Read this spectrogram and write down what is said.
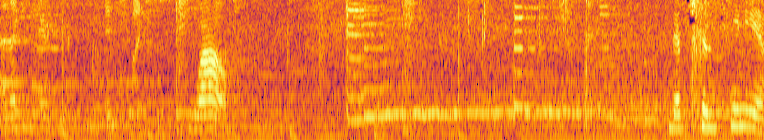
I like his hair. It's funny. Wow. Let's continue.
